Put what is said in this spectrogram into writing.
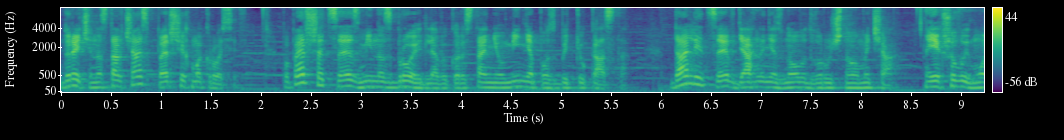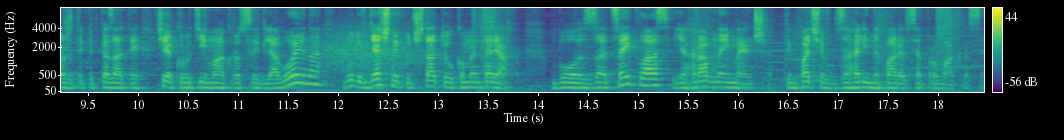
До речі, настав час перших макросів. По-перше, це зміна зброї для використання уміння по збиттю каста. Далі це вдягнення знову дворучного меча. А якщо ви можете підказати ще круті макроси для воїна, буду вдячний почитати у коментарях. Бо за цей клас я грав найменше, тим паче взагалі не парився про макроси.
